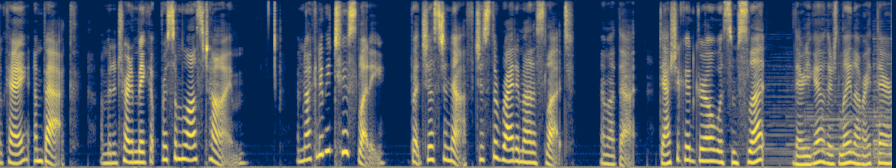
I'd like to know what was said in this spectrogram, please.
Okay, I'm back. I'm going to try to make up for some lost time. I'm not going to be too slutty but just enough, just the right amount of slut. How about that? Dash a good girl with some slut. There you go. There's Layla right there.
